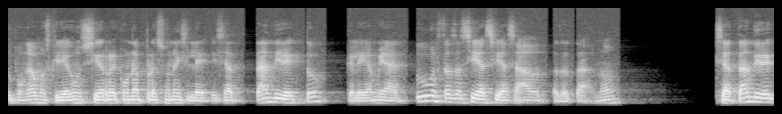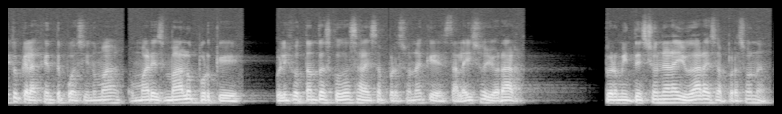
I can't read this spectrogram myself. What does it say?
Supongamos que llega un cierre con una persona y, sea tan directo que le diga, mira, tú estás así, así, asado, ta, ta, ta, ¿no? Sea tan directo que la gente puede decir, no, Omar es malo porque le dijo tantas cosas a esa persona que hasta la hizo llorar. Pero mi intención era ayudar a esa persona.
